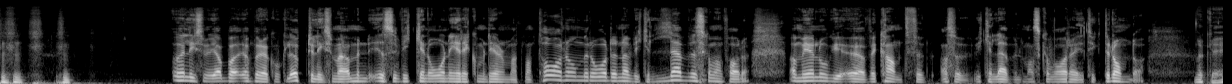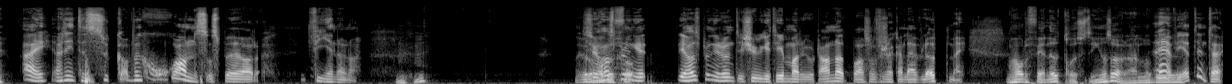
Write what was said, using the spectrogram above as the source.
och liksom, jag, jag började koppla upp till liksom, ja, men, alltså, vilken ordning rekommenderar de att man tar de områdena? Vilken level ska man vara? Ja, men jag låg ju överkant för alltså, vilken level man ska vara i, tyckte de då. Okej. Nej, jag hade inte en suck av en chans att spöa fienderna. Mhm. Så jag har sprungit, jag har sprungit runt i 20 timmar och gjort annat bara för att försöka levla upp mig. Men Har du fel utrustning och så eller? Nej, jag vet inte.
